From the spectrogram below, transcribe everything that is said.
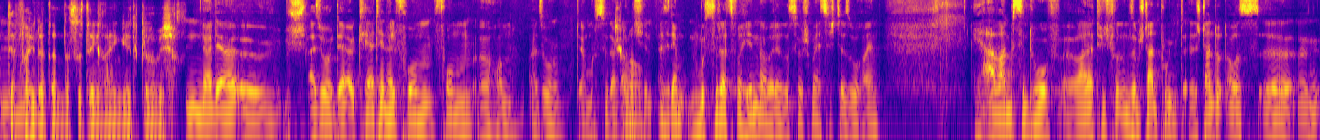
der mhm. verhindert dann, dass das Ding reingeht, glaube ich. Na, der, äh, also der erklärt ihn halt vorm, vorm äh, Horn. Also der musste da genau. gar nicht hin. Also der musste da zwar hin, aber der Risse schmeißt sich da so rein. Ja, war ein bisschen doof. War natürlich von unserem Standpunkt, äh, Standort aus äh,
